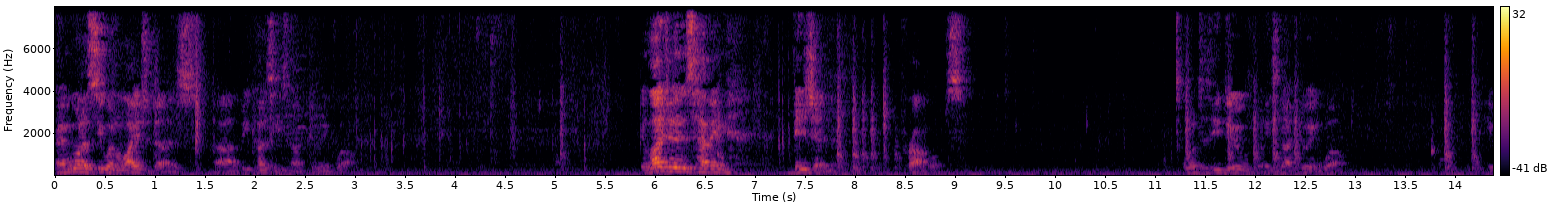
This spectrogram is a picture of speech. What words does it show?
And we want to see what Elijah does uh, because he's not doing well. Elijah is having vision problems. What does he do when he's not doing well? He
